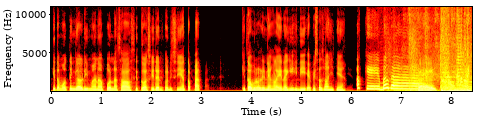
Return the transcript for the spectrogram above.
Kita mau tinggal di mana pun asal situasi dan kondisinya tepat. Kita obrolin yang lain lagi di episode selanjutnya. Oke, bye-bye. Bye.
